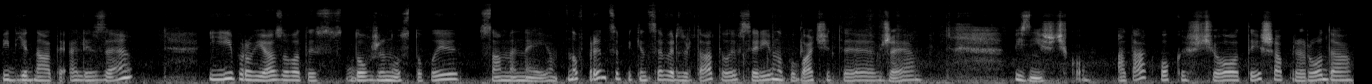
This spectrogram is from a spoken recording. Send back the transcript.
під'єднати алізе і пров'язувати довжину стопи саме нею. Ну, в принципі, кінцевий результат ви все рівно побачите вже пізнішечко. А так, поки що тиша, природа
